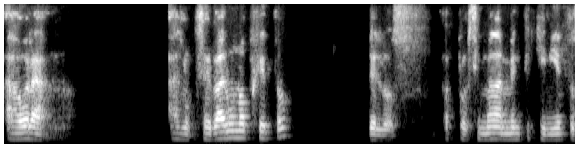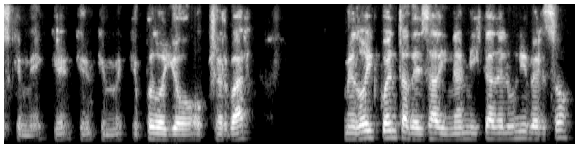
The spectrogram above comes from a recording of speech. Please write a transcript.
ahora, al observar un objeto, de los aproximadamente 500 que, me, que, que, puedo yo observar, me doy cuenta de esa dinámica del universo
